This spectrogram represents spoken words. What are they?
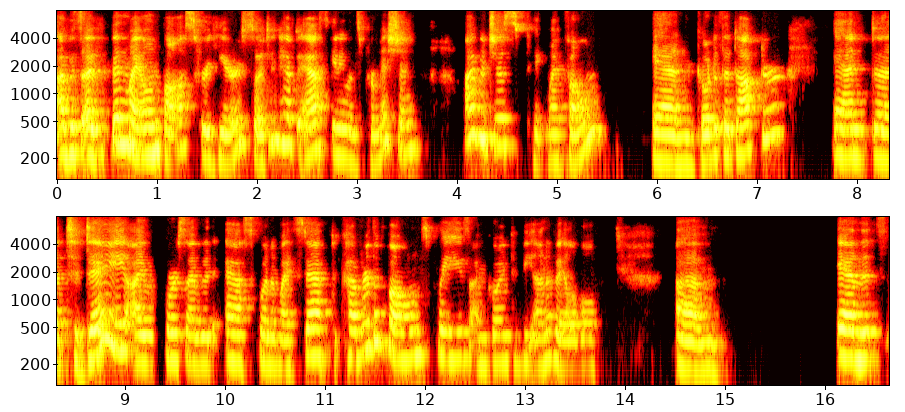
I was, I've been my own boss for years, so I didn't have to ask anyone's permission. I would just take my phone and go to the doctor. And uh, today, I of course, I would ask one of my staff to cover the phones, please. I'm going to be unavailable. Um, and it's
